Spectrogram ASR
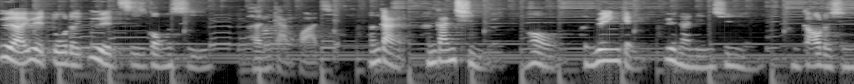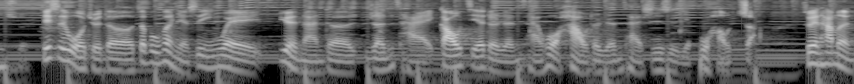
越来越多的越资公司很敢花钱，很敢很敢请人，然后很愿意给越南年轻人很高的薪水。其实我觉得这部分也是因为越南的人才、高阶的人才或好的人才，其实也不好找，所以他们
